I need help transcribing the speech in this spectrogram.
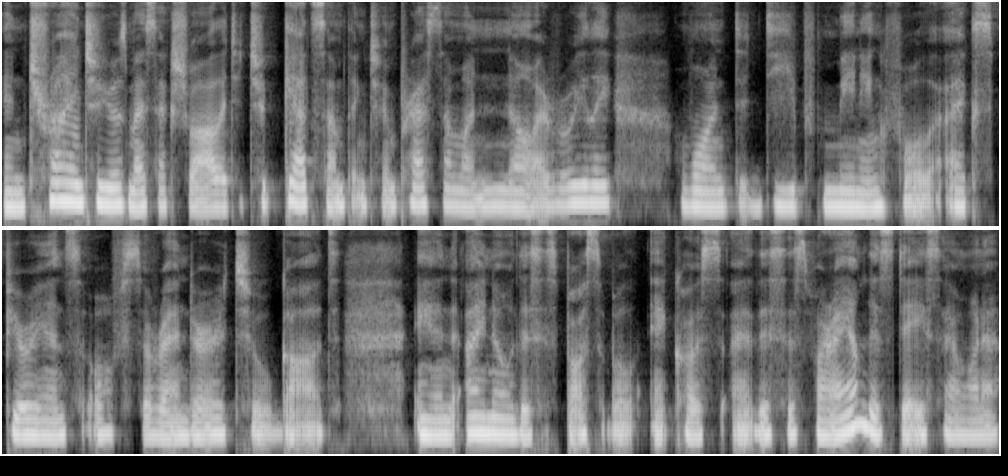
and trying to use my sexuality to get something to impress someone. No, I really want a deep, meaningful experience of surrender to God. And I know this is possible because uh, this is where I am this day. So I want to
